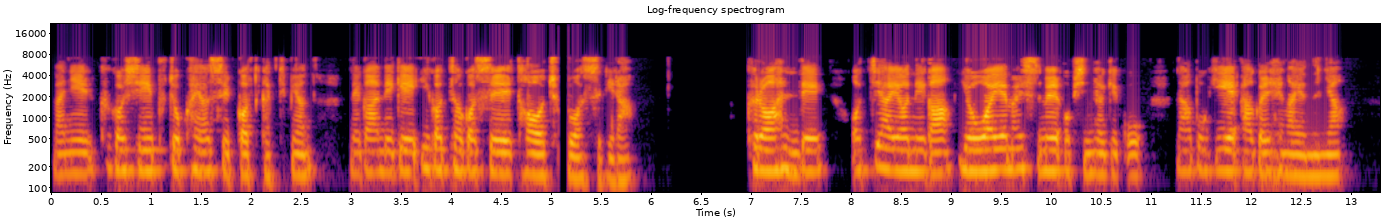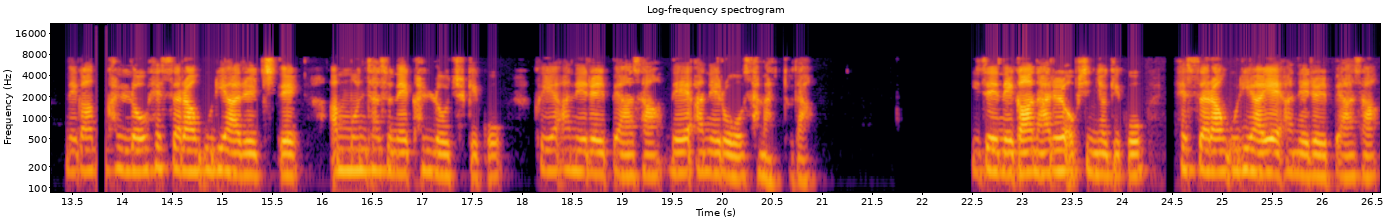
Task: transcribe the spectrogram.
만일 그것이 부족하였을 것 같으면 내가 내게 이것저것을 더 주었으리라. 그러한데 어찌하여 내가 여호와의 말씀을 업신여기고 나보기에 악을 행하였느냐? 내가 칼로 햇사람 우리아를 치되 암몬 자손의 칼로 죽이고 그의 아내를 빼앗아 내 아내로 삼았도다. 이제 내가 나를 업신여기고 햇사람 우리아의 아내를 빼앗아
